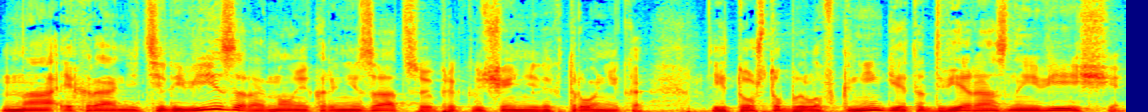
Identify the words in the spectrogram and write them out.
на экране телевизора, ну, экранизацию приключений электроника, и то, что было в книге, это две разные вещи.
